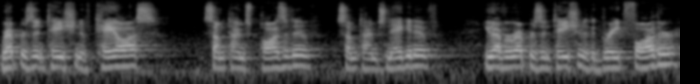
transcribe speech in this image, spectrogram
representation of chaos, sometimes positive, sometimes negative. You have a representation of the Great Father,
